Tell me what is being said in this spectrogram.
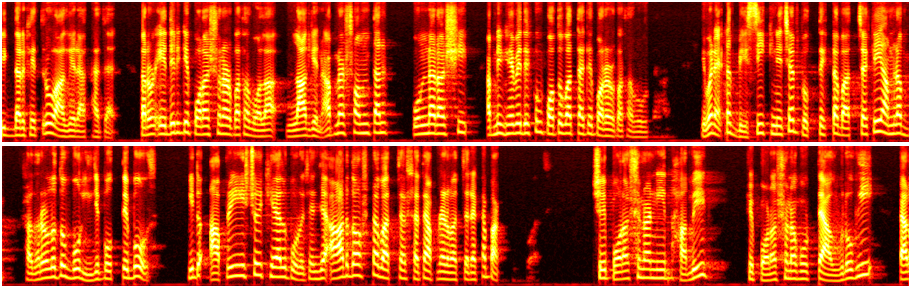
বিদ্যার ক্ষেত্রেও আগে রাখা যায়। কারণ এদেরকে পড়াশোনার কথা বলা লাগে না। আপনার সন্তান, কন্যা রাশি, আপনি ভেবে দেখুন কতবার তাকে পড়ার কথা বলতে হয়। এবার একটা বেসিক নেচার প্রত্যেকটা বাচ্চাকেই আমরা সাধারণত বলি যে পড়তে বস কিন্তু আপনি নিশ্চয়ই খেয়াল করেছেন যে আট দশটা বাচ্চার সাথে আপনার বাচ্চার একটা পার্থক্য আছে। সে পড়াশোনা নিয়ে ভাবে, সে পড়াশোনা করতে আগ্রহী, তার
